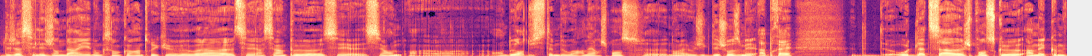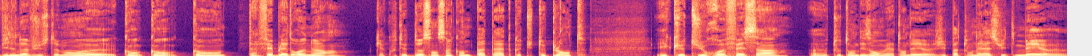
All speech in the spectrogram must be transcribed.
déjà c'est Legendary donc c'est encore un truc euh, voilà c'est c'est un peu euh, c'est c'est en, en, dehors du système de Warner je pense euh, dans la logique des choses mais après au-delà de ça je pense que un mec comme Villeneuve justement quand quand quand t'as fait Blade Runner qui a coûté 250 patates que tu te plantes et que tu refais ça euh, tout en disant mais attendez euh, j'ai pas tourné la suite mais euh,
